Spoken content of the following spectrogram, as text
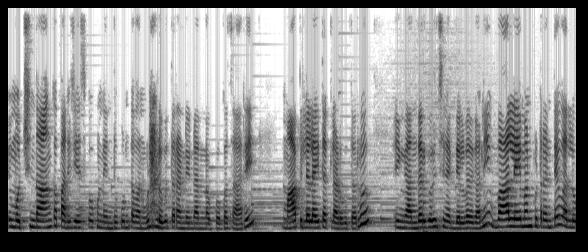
మేము వచ్చిన దాకా పని చేసుకోకుండా ఎందుకు అని కూడా అడుగుతారండి నన్ను ఒక్కొక్కసారి. మా పిల్లలు అయితే అట్లా అడుగుతారు. ఇంక అందరి గురించి నాకు తెలియదు కానీ వాళ్ళు ఏమనుకుంటారంటే వాళ్ళు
